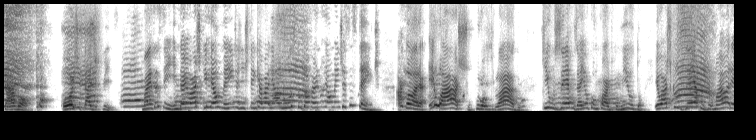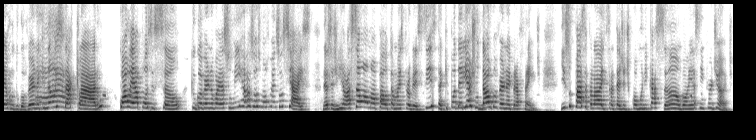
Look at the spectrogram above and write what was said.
Tá bom. Hoje tá difícil. Mas assim, então eu acho que realmente a gente tem que avaliar a luz do governo realmente existente. Agora, eu acho, por outro lado, que os erros, aí eu concordo com o Milton, eu acho que os erros, o maior erro do governo é que não está claro qual é a posição que o governo vai assumir em relação aos movimentos sociais, né? ou seja, em relação a uma pauta mais progressista que poderia ajudar o governo a ir para frente. Isso passa pela estratégia de comunicação, bom, e assim por diante.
